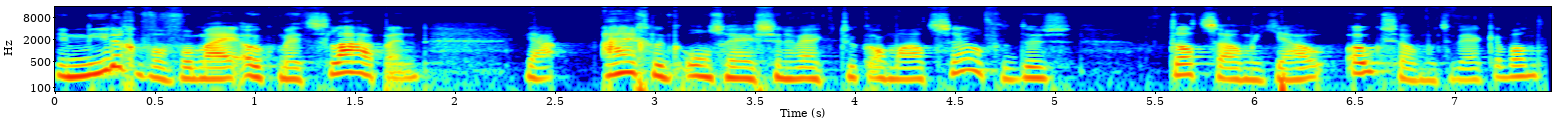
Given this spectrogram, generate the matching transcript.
in ieder geval voor mij ook met slapen. En ja, eigenlijk onze hersenen werken natuurlijk allemaal hetzelfde. Dus dat zou met jou ook zo moeten werken. Want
